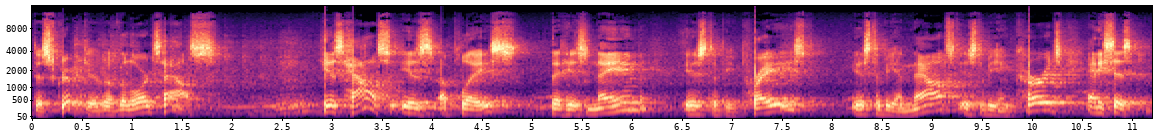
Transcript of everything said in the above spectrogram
descriptive of the Lord's house. His house is a place that His name is to be praised, is to be announced, is to be encouraged. And he says,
